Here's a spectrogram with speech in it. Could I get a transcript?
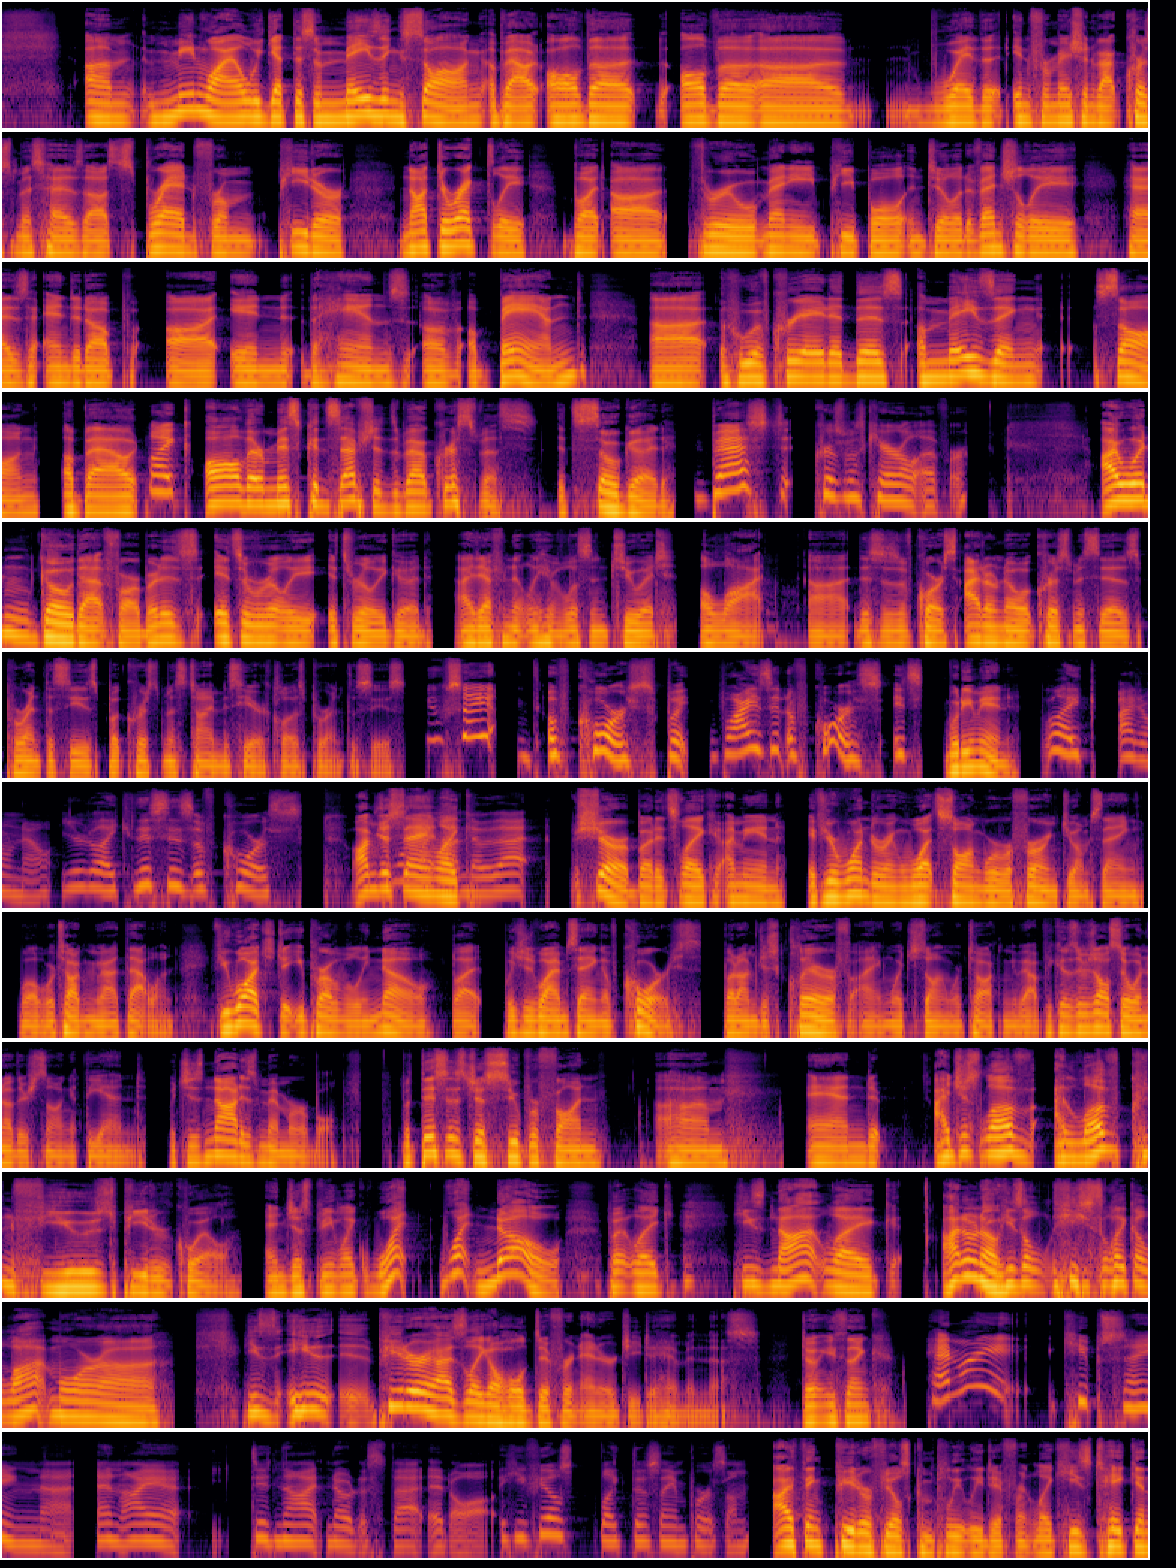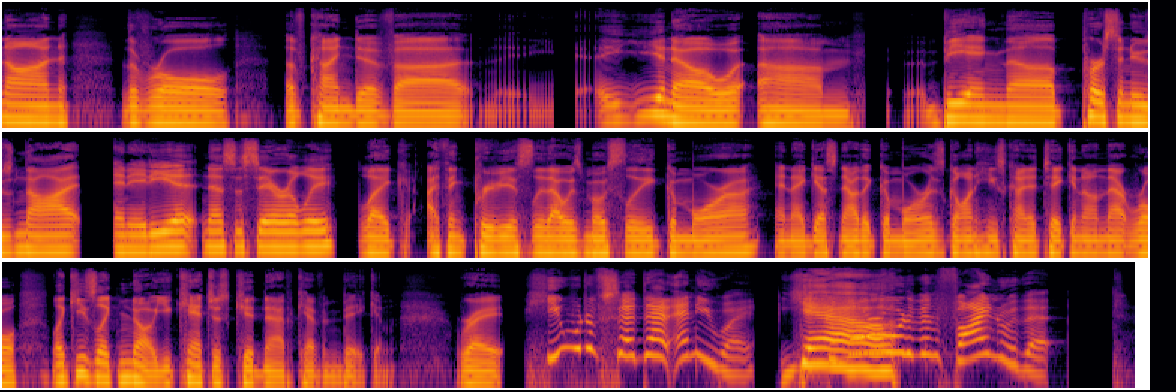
Um, meanwhile, we get this amazing song about all the all the uh, way that information about Christmas has uh, spread from Peter, not directly, but uh, through many people until it eventually has ended up uh, in the hands of a band uh, who have created this amazing song about Like all their misconceptions about Christmas. It's so good. best Christmas carol ever. I wouldn't go that far, but it's it's a really it's really good. I definitely have listened to it a lot. Uh, this is, of course, I don't know what Christmas is, parentheses, but Christmas time is here, close parentheses. You say of course, but why is it of course? It's What do you mean? like I don't know. You're like this is of course. I'm just Someone saying, like, know that. Sure, but it's like, I mean, if you're wondering what song we're referring to, I'm saying, well, we're talking about that one. If you watched it, you probably know, but which is why I'm saying, of course, but I'm just clarifying which song we're talking about because there's also another song at the end, which is not as memorable. But this is just super fun. Um, and I just love I love confused Peter Quill and just being like, "What? What? No!" But like, he's not like I don't know. He's a he's like a lot more. uh He's he Peter has like a whole different energy to him in this, don't you think? Henry keeps saying that, and I did not notice that at all. He feels like the same person. I think Peter feels completely different. Like he's taken on the role of kind of uh you know, um being the person who's not an idiot necessarily. Like I think previously that was mostly Gamora, and I guess now that Gamora's gone, he's kind of taken on that role. Like he's like, "No, you can't just kidnap Kevin Bacon." Right? He would have said that anyway. Yeah. Gamora would have been fine with it.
